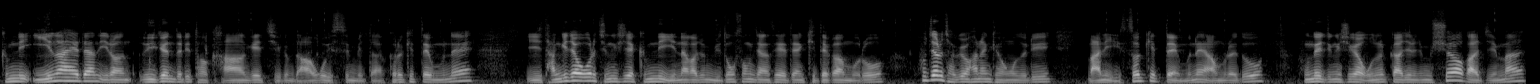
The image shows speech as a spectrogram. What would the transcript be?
금리 인하에 대한 이런 의견들이 더 강하게 지금 나오고 있습니다. 그렇기 때문에 이 단기적으로 증시의 금리 인하가 좀 유동성 장세에 대한 기대감으로 호재로 작용하는 경우들이 많이 있었기 때문에 아무래도 국내 증시가 오늘까지는 좀 쉬어가지만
